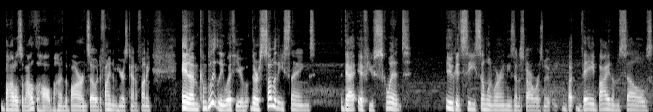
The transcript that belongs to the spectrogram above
bottles of alcohol behind the bar. And so to find them here is kind of funny. And I'm completely with you. There's some of these things that if you squint, you could see someone wearing these in a Star Wars movie, but they by themselves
